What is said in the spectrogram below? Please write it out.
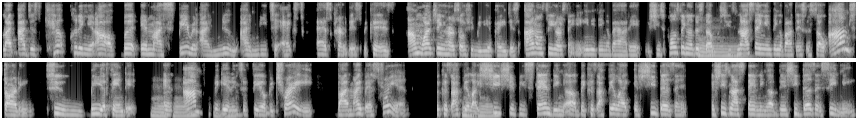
like, I just kept putting it off. But in my spirit, I knew I need to ask ask her this because I'm watching her social media pages. I don't see her saying anything about it. She's posting other mm. stuff, she's not mm. saying anything about this. And so I'm starting to be offended. Mm-hmm. And I'm beginning mm-hmm. to feel betrayed by my best friend because I feel mm-hmm. like she should be standing up because I feel like if she doesn't if she's not standing up, then she doesn't see me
